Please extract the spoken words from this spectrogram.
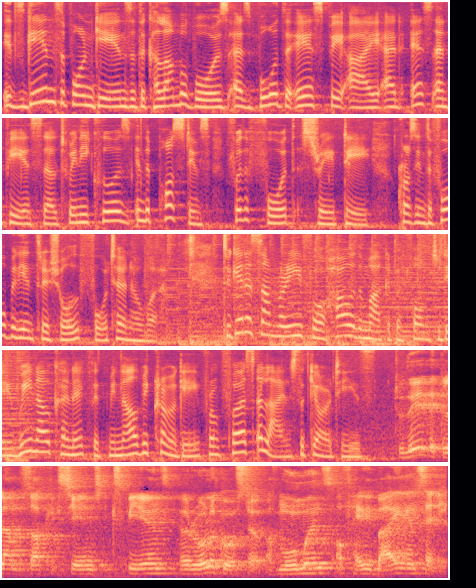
It's gains upon gains at the Colombo bourse as both the ASPI and S&P SL20 closed in the positives for the fourth straight day, crossing the 4 billion threshold for turnover. To get a summary for how the market performed today, we now connect with Minal Wickremege from First Alliance Securities. Today, the Colombo Stock Exchange experienced a roller coaster of movements of heavy buying and selling,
